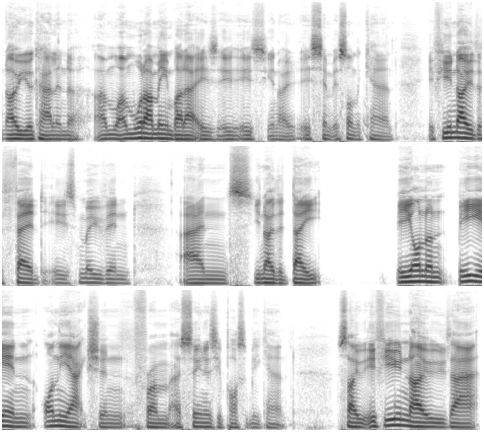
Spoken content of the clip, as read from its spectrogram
know your calendar. Um, and what I mean by that is, is, is you know, it's simple. It's on the can. If you know the Fed is moving and you know the date, be on an, be in on the action from as soon as you possibly can. So if you know that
